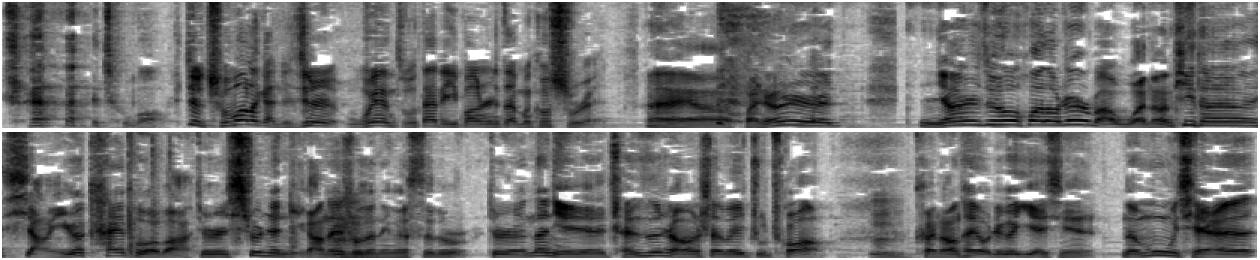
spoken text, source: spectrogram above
除暴，就除暴的感觉，就是吴彦祖带着一帮人在门口数人。哎呀，反正是 你要是最后画到这儿吧，我能替他想一个开脱吧，就是顺着你刚才说的那个思路，就是那你陈思诚身为主创，嗯，可能他有这个野心。那目前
